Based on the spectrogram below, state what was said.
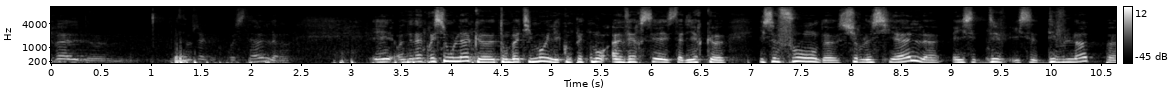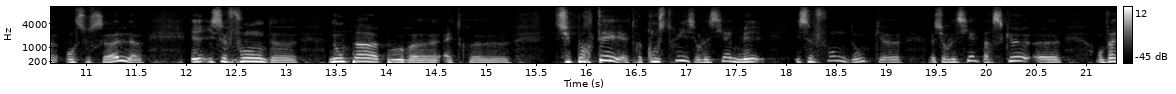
De, de Saint-Jacques-de-Compostelle. Et on a l'impression là que ton bâtiment il est complètement inversé, c'est-à-dire que il se fonde sur le ciel et il se, développe en sous-sol. Et il se fonde euh, non pas pour euh, être euh, supporté, être construit sur le ciel, mais il se fonde donc sur le ciel parce que on va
